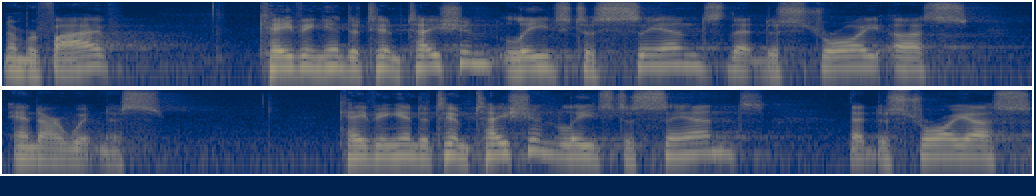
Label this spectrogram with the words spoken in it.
Number five, Caving into temptation leads to sins that destroy us and our witness. Caving into temptation leads to sins that destroy us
